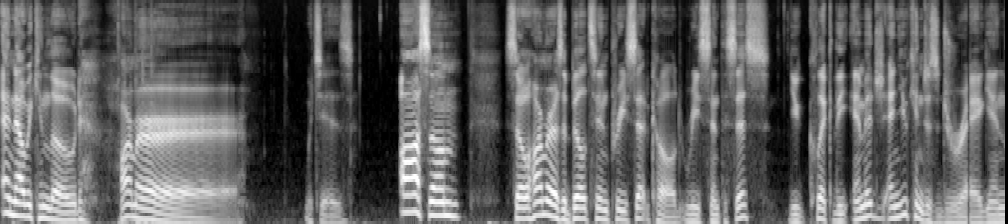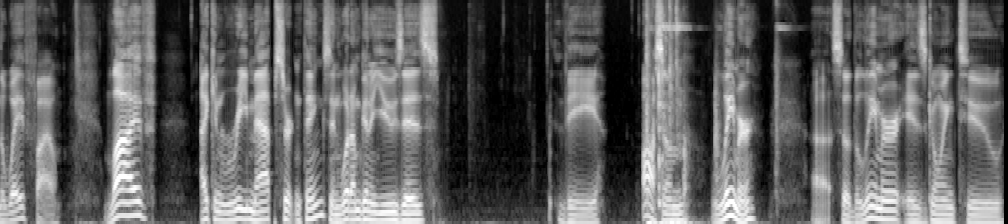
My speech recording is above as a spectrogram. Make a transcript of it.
And now we can load Harmor, which is awesome. So Harmor has a built-in preset called Resynthesis. You click the image and you can just drag in the wave file. Live, I can remap certain things, and what I'm going to use is the awesome lemur. Uh, so the lemur is going to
